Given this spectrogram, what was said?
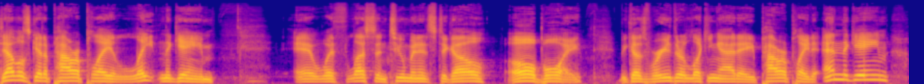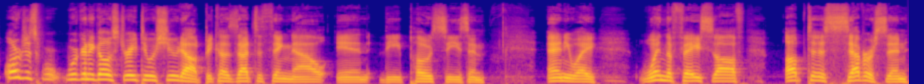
Devils get a power play late in the game eh, with less than two minutes to go. Oh boy, because we're either looking at a power play to end the game or just we're, going to go straight to a shootout because that's a thing now in the postseason. Anyway, win the face off up to Severson,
